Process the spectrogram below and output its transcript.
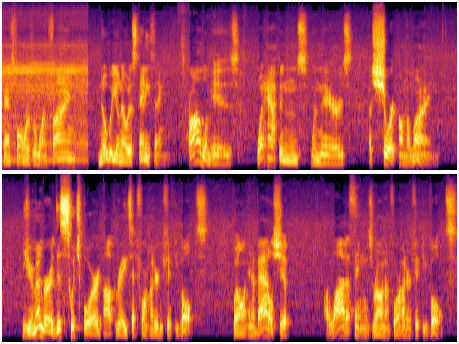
transformers will run fine, nobody will notice anything. The problem is what happens when there's a short on the line. If you remember, this switchboard operates at 450 volts. Well, in a battleship, a lot of things run on 450 volts.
